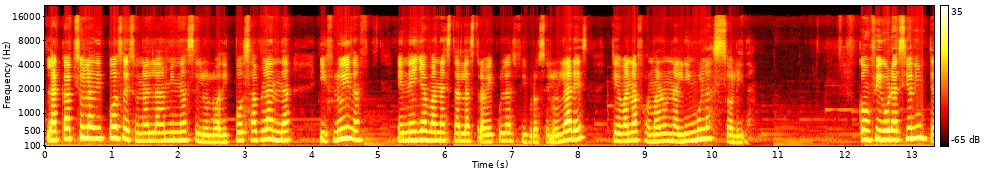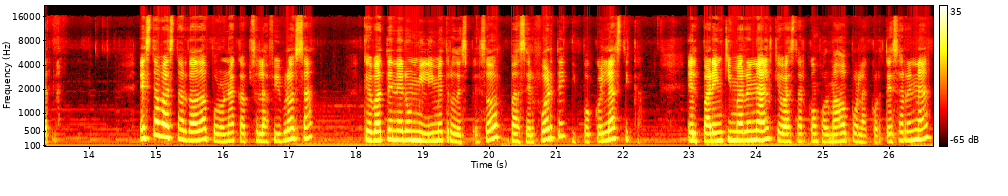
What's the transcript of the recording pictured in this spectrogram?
La cápsula adiposa es una lámina celuloadiposa blanda y fluida. En ella van a estar las trabéculas fibrocelulares que van a formar una língula sólida. Configuración interna. Esta va a estar dada por una cápsula fibrosa que va a tener un milímetro de espesor, va a ser fuerte y poco elástica. El parénquima renal que va a estar conformado por la corteza renal,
